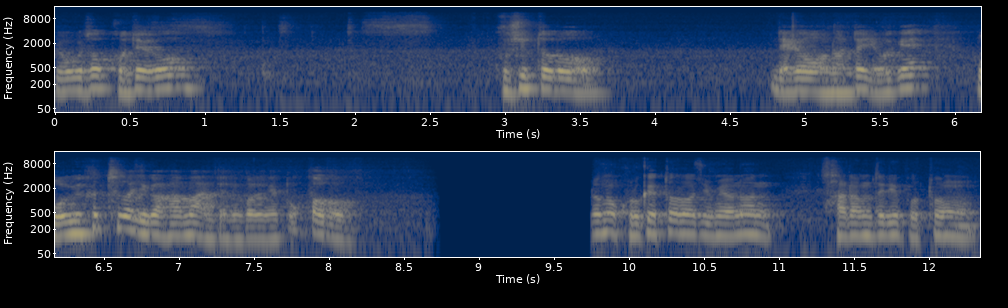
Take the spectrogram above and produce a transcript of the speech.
여기서 그대로 90도로 내려오는데 이게 몸이 흐트러지거나 하면 안 되는 거거든요. 똑바로. 그러면 그렇게 떨어지면은 사람들이 보통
